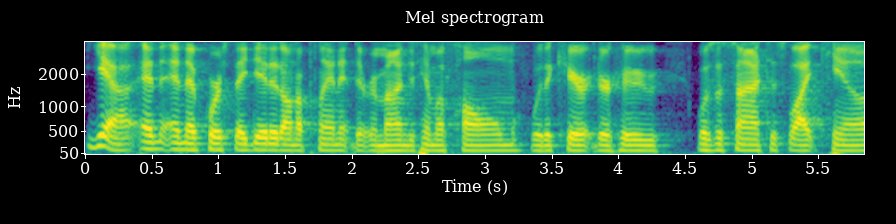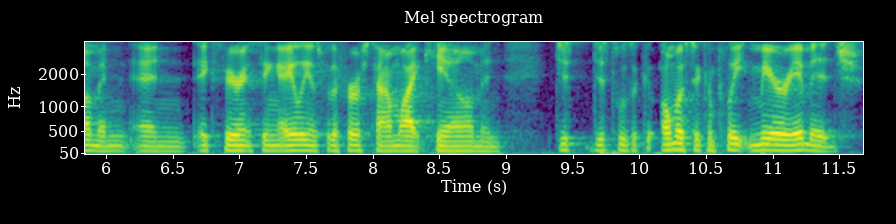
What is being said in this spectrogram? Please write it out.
Yeah, and and of course they did it on a planet that reminded him of home with a character who was a scientist like him and and experiencing aliens for the first time like him and just just was a, almost a complete mirror image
